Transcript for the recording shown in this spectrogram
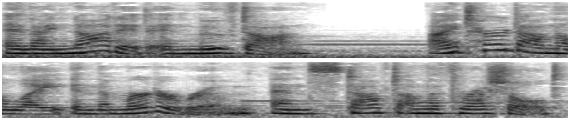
and I nodded and moved on. I turned on the light in the murder room and stopped on the threshold.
